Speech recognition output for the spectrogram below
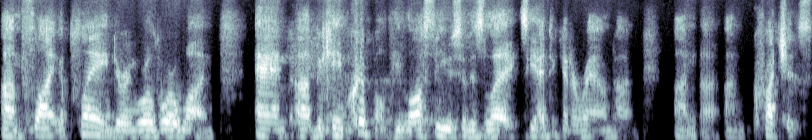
um, flying a plane during World War I and uh, became crippled. He lost the use of his legs. He had to get around on, on, uh, on crutches.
